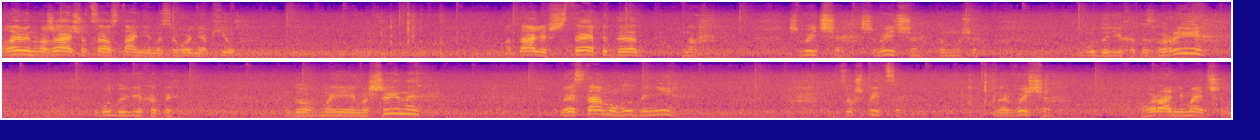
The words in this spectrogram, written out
Але він вважає, що це останній на сьогодні обхил. А далі в степ іде на швидше, швидше, тому що буду їхати з гори, буду їхати до моєї машини. Десь там у глибині Цукшпіце, найвища гора Німеччини.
